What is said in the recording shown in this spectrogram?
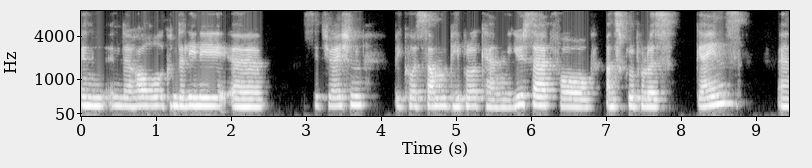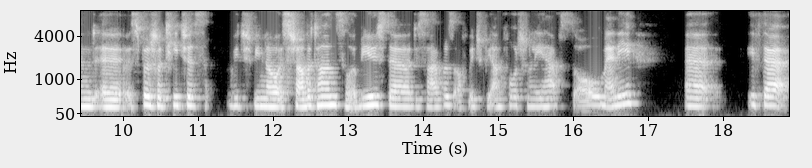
in in the whole kundalini uh, situation because some people can use that for unscrupulous gains and uh, spiritual teachers, which we know as charlatans who abuse their disciples, of which we unfortunately have so many. Uh, if they're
